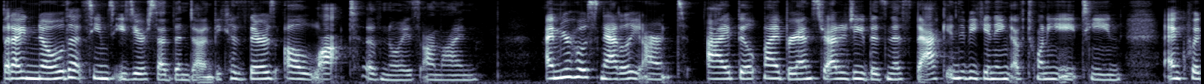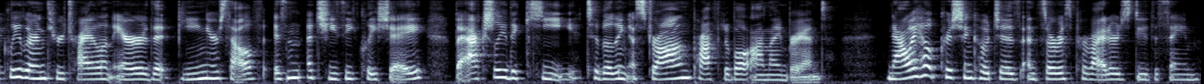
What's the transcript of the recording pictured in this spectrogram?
But I know that seems easier said than done because there's a lot of noise online. I'm your host, Natalie Arndt. I built my brand strategy business back in the beginning of 2018 and quickly learned through trial and error that being yourself isn't a cheesy cliche, but actually the key to building a strong, profitable online brand. Now I help Christian coaches and service providers do the same.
